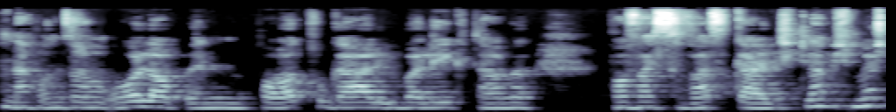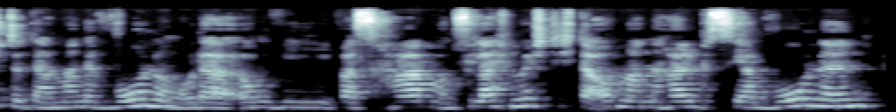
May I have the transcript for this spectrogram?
nach unserem Urlaub in Portugal überlegt habe, boah, weißt du was, geil, ich glaube, ich möchte da mal eine Wohnung oder irgendwie was haben und vielleicht möchte ich da auch mal ein halbes Jahr wohnen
